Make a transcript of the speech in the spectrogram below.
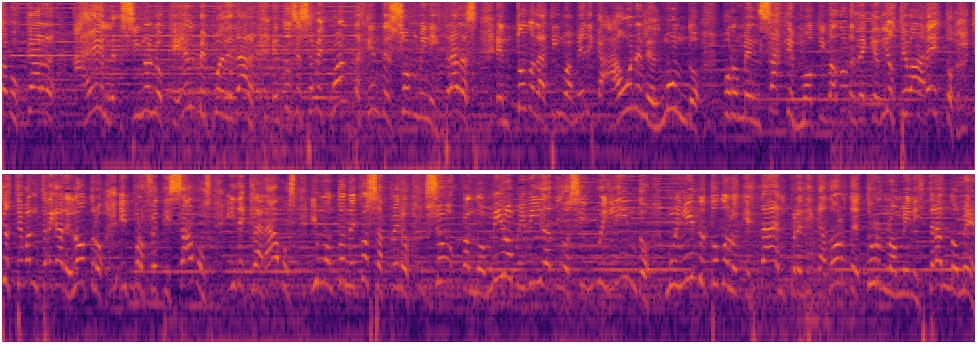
A buscar a Él, sino lo que Él me puede dar. Entonces, ¿sabe cuánta gente son ministradas en toda Latinoamérica, aún en el mundo, por mensajes motivadores de que Dios te va a dar esto, Dios te va a entregar el otro, y profetizamos y declaramos y un montón de cosas? Pero yo cuando miro mi vida digo, sí, muy lindo, muy lindo todo lo que está el predicador de turno ministrándome,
